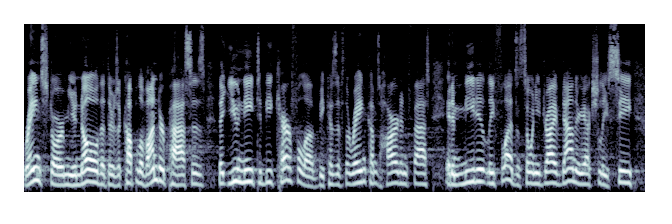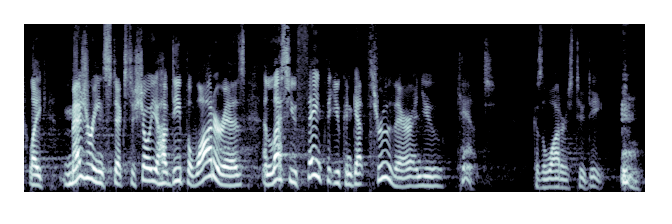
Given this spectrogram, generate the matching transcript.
rainstorm, you know that there's a couple of underpasses that you need to be careful of because if the rain comes hard and fast, it immediately floods. And so when you drive down there, you actually see like measuring sticks to show you how deep the water is, unless you think that you can get through there, and you can't because the water is too deep.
